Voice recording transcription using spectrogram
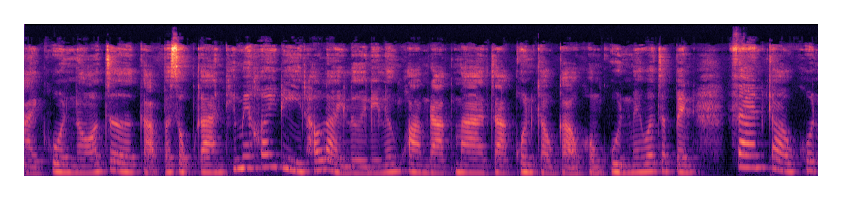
ลาย ๆ คนเนาะเจอกับประสบการณ์ที่ไม่ค่อยดีเท่าไหร่เลยในเรื่องความรักมาจากคนเก่าๆของคุณ ไม่ว่าจะเป็นแฟนเก่าคน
